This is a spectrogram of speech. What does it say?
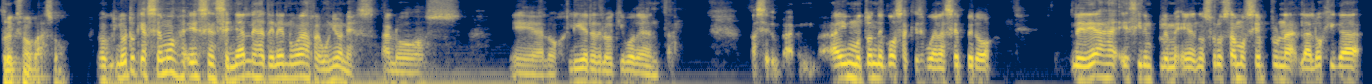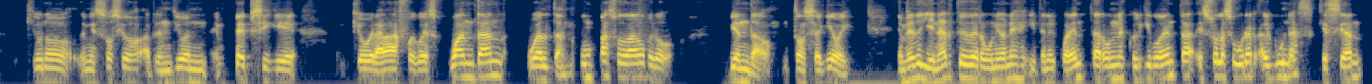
Próximo paso. Lo, otro que hacemos es enseñarles a tener nuevas reuniones a los, eh, a los líderes de los equipos de venta. hay un montón de cosas que se pueden hacer, pero la idea es ir eh, nosotros usamos siempre la lógica que uno de mis socios aprendió en, Pepsi, que, que grababa fue pues, one done, well done. Un paso dado, pero bien dado. Entonces, aquí voy. En vez de llenarte de reuniones y tener 40 reuniones con el equipo de venta, es solo asegurar algunas que sean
